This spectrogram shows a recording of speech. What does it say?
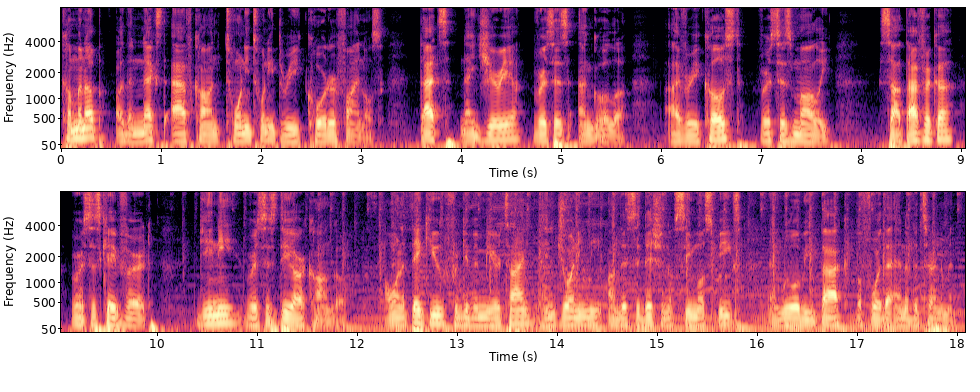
Coming up are the next AFCON 2023 quarterfinals. That's Nigeria versus Angola, Ivory Coast versus Mali, South Africa versus Cape Verde, Guinea versus DR Congo. I want to thank you for giving me your time and joining me on this edition of Simo Speaks, and we will be back before the end of the tournament.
